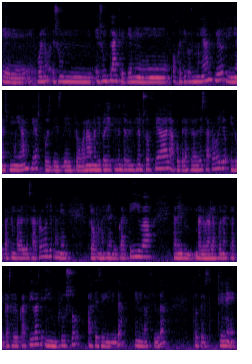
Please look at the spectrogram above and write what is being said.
Eh, bueno, es un, es un plan que tiene objetivos muy amplios, líneas muy amplias, pues desde programas y proyectos de intervención social a cooperación al desarrollo, educación para el desarrollo, también programación educativa, también valorar las buenas prácticas educativas e incluso accesibilidad en la ciudad. Entonces, tiene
